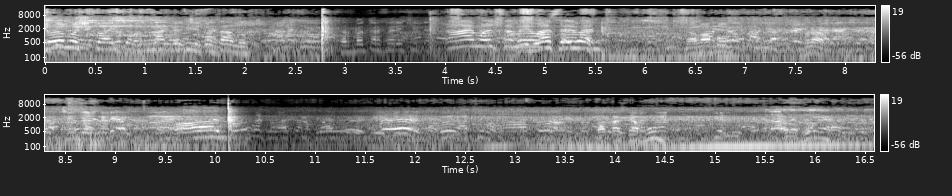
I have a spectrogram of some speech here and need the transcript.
Dă-mă și tu aici, n-ai venit tot anul. Sărbători fericite! Hai, mulțumim, asemen. Mi-a luat bun. Bravo. 50 de lei! Hai, Vacația bun. De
